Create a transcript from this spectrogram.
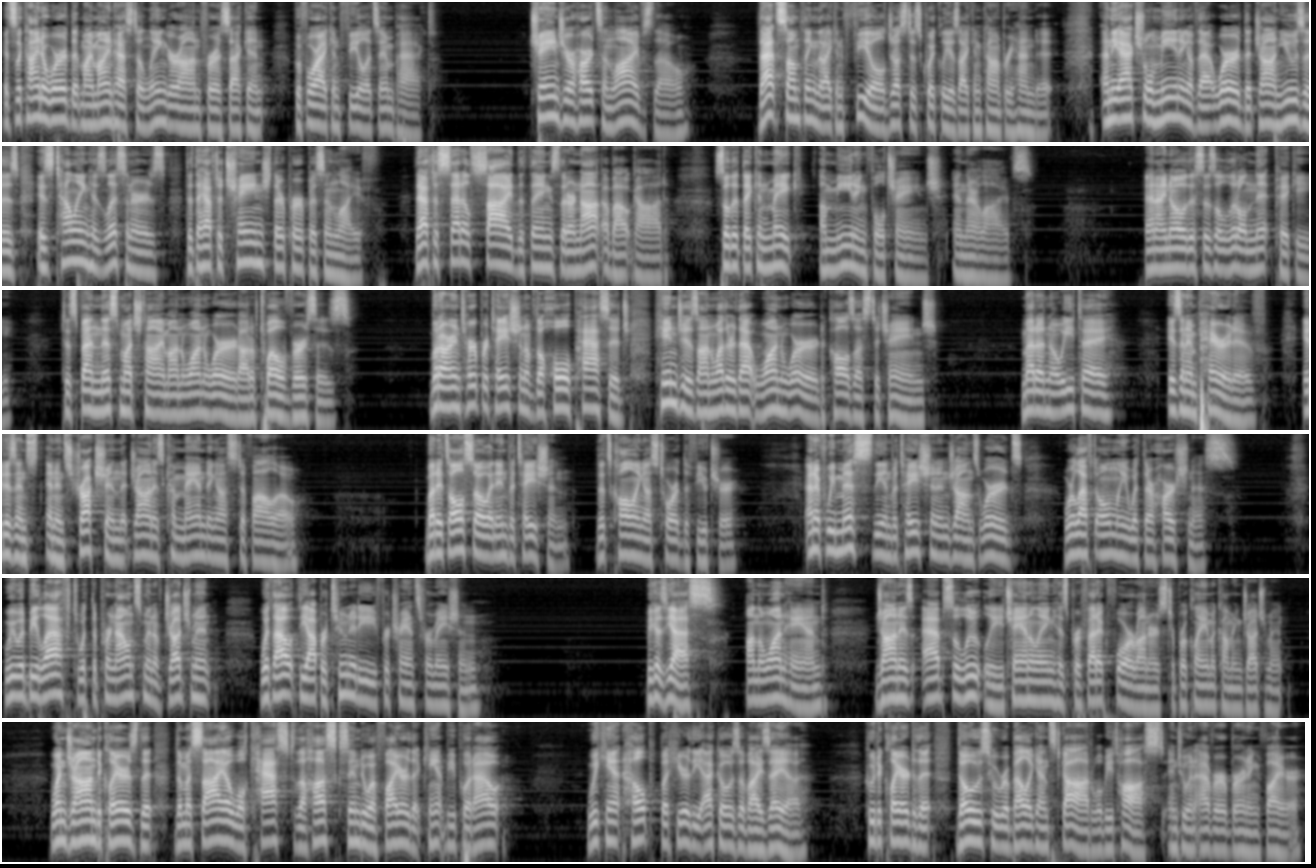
It's the kind of word that my mind has to linger on for a second before I can feel its impact. Change your hearts and lives, though. That's something that I can feel just as quickly as I can comprehend it. And the actual meaning of that word that John uses is telling his listeners that they have to change their purpose in life. They have to set aside the things that are not about God so that they can make a meaningful change in their lives. And I know this is a little nitpicky to spend this much time on one word out of 12 verses. But our interpretation of the whole passage hinges on whether that one word calls us to change. Metanoite is an imperative, it is an instruction that John is commanding us to follow. But it's also an invitation that's calling us toward the future. And if we miss the invitation in John's words, we're left only with their harshness. We would be left with the pronouncement of judgment without the opportunity for transformation. Because, yes, on the one hand, John is absolutely channeling his prophetic forerunners to proclaim a coming judgment. When John declares that the Messiah will cast the husks into a fire that can't be put out, we can't help but hear the echoes of Isaiah, who declared that those who rebel against God will be tossed into an ever burning fire.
